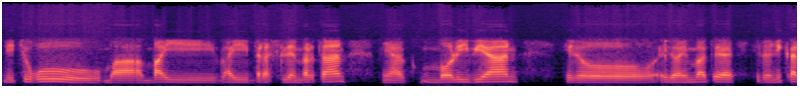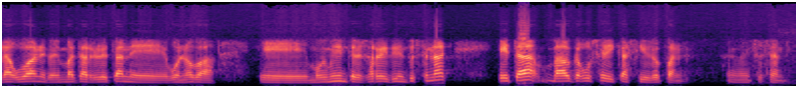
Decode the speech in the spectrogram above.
ditugu ba, bai, bai Brasilen bertan, baina Bolivian, edo, edo hainbat, edo Nicaraguan, edo hainbat herriletan, e, bueno, ba, e, mugimendu interesgarriak dituztenak, eta ba, daukagu zer ikasi Europan, hain zuzen.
